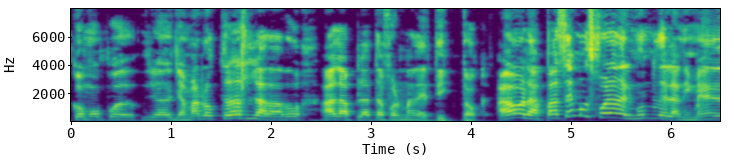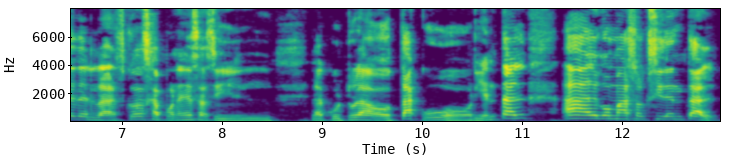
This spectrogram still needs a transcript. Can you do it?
como puedo llamarlo, trasladado a la plataforma de TikTok. Ahora, pasemos fuera del mundo del anime, de las cosas japonesas y la cultura otaku o oriental a algo más occidental.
